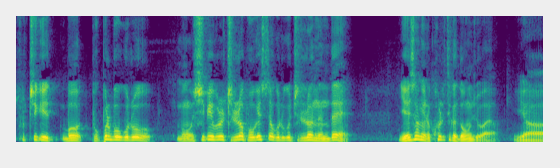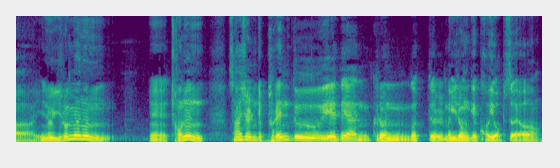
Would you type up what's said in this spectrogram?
솔직히 뭐 복불복으로 뭐 12불 질러 보겠어 그리고 질렀는데 예상외로 퀄리티가 너무 좋아요. 이야, 이러, 이러면은 예, 저는 사실 이제 브랜드에 대한 그런 것들 뭐 이런 게 거의 없어요.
